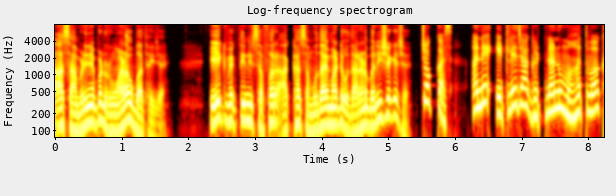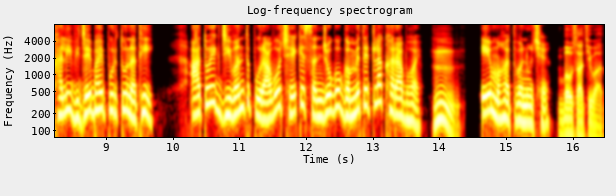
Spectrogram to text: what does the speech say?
આ સાંભળીને પણ રૂવાડા ઊભા થઈ જાય. એક વ્યક્તિની સફર આખા સમુદાય માટે ઉદાહરણ બની શકે છે? ચોક્કસ. અને એટલે જ આ ઘટનાનું મહત્વ ખાલી વિજયભાઈ પૂરતું નથી. આ તો એક જીવંત પુરાવો છે કે સંજોગો ગમે તેટલા ખરાબ હોય. એ મહત્વનું છે. બહુ સાચી વાત.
